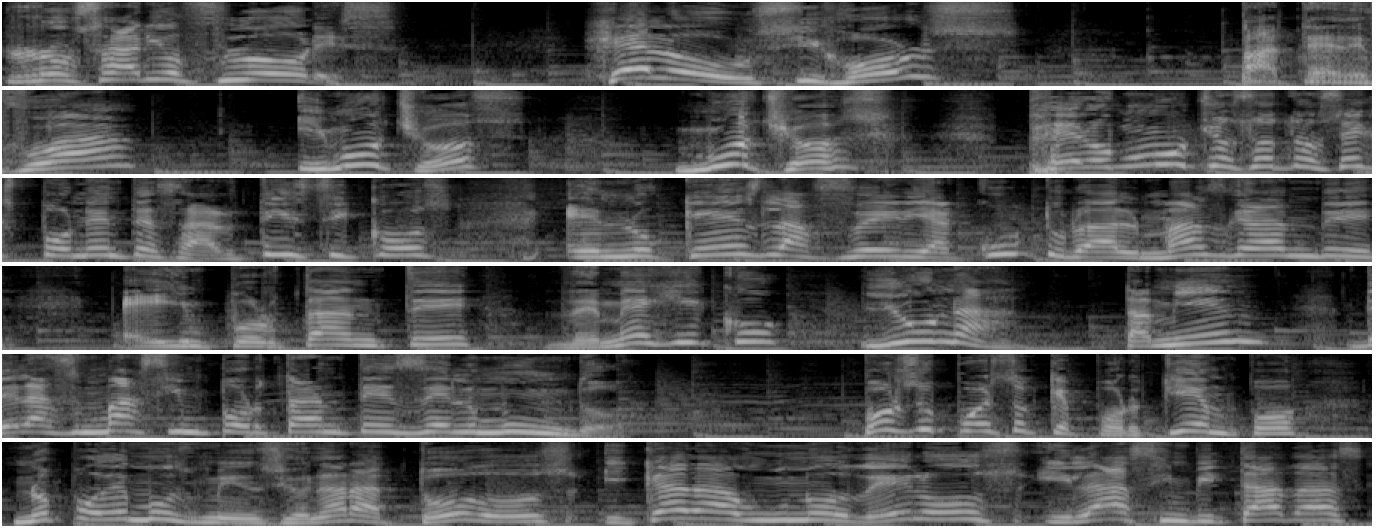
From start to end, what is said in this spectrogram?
Rosario Flores. Hello Seahorse. Pate de Foie. Y muchos, muchos, pero muchos otros exponentes artísticos en lo que es la feria cultural más grande e importante de México y una también de las más importantes del mundo. Por supuesto que por tiempo no podemos mencionar a todos y cada uno de los y las invitadas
